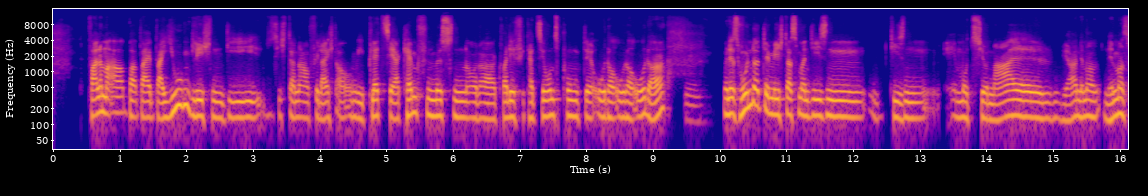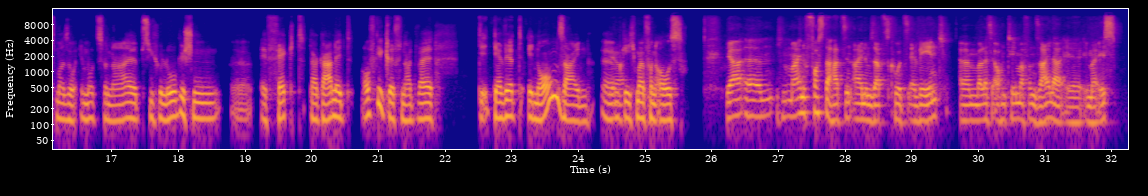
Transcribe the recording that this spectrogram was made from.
Vor allem bei, bei Jugendlichen, die sich dann auch vielleicht auch irgendwie Plätze erkämpfen müssen oder Qualifikationspunkte oder, oder, oder. Mhm. Und es wunderte mich, dass man diesen, diesen emotional, ja, nehmen wir, es mal so, emotional psychologischen äh, Effekt da gar nicht aufgegriffen hat, weil der wird enorm sein, äh, ja. gehe ich mal von aus. Ja, ähm, ich meine, Foster hat es in einem Satz kurz erwähnt, ähm, weil das ja auch ein Thema von Seiler äh, immer ist.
